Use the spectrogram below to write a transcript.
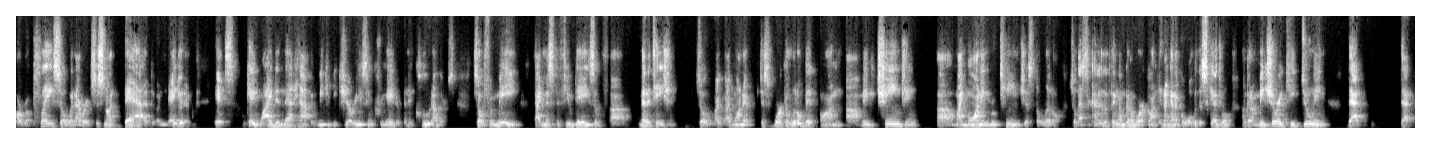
or replace or whatever. It's just not bad or negative. It's okay, why didn't that happen? We can be curious and creative and include others. So for me, I missed a few days of uh, meditation. So I, I want to just work a little bit on uh, maybe changing uh, my morning routine just a little. So that's the kind of the thing I'm going to work on, and I'm going to go over the schedule. I'm going to make sure I keep doing that. That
